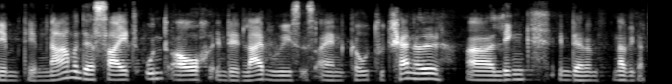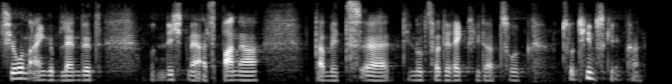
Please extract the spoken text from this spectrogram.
neben dem Namen der Site und auch in den Libraries ist ein Go-to-Channel äh, Link in der Navigation eingeblendet und nicht mehr als Banner, damit äh, die Nutzer direkt wieder zurück zu Teams gehen können.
